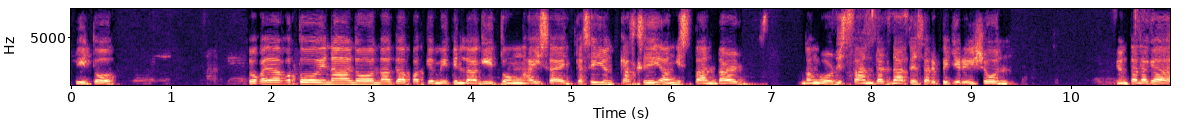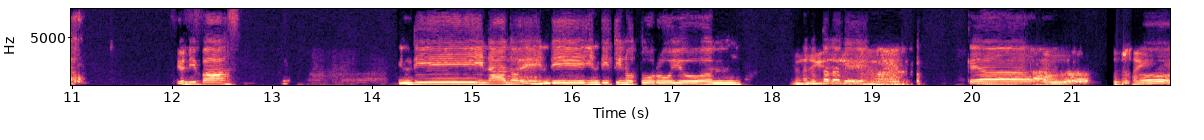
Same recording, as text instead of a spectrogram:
Dito. So, kaya ko to inaano na dapat gamitin lagi itong high side kasi yun kasi ang standard ng world standard natin sa refrigeration. Yun talaga. Yun iba, hindi na ano eh, hindi hindi tinuturo yun ano talaga eh. Kaya oh,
